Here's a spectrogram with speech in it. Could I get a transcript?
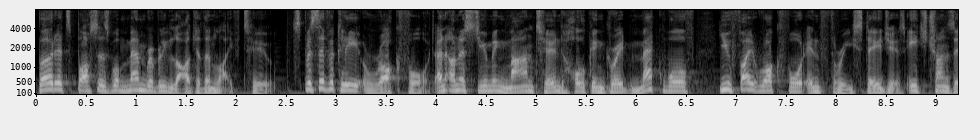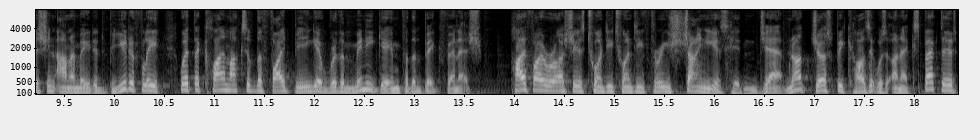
but its bosses were memorably larger than life too. Specifically, Roquefort, an unassuming man turned hulking great mech wolf. You fight Roquefort in three stages, each transition animated beautifully, with the climax of the fight being a rhythm minigame for the big finish. Hi-Fi Rush is 2023's shiniest hidden gem, not just because it was unexpected,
